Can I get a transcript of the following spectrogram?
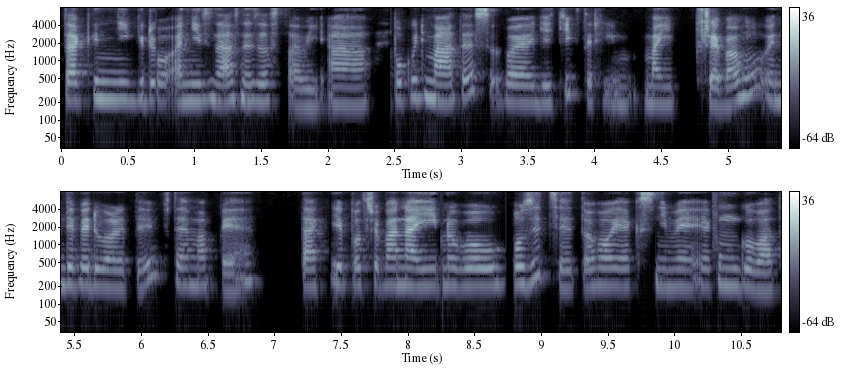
tak nikdo a nic z nás nezastaví. A pokud máte svoje děti, kteří mají převahu individuality v té mapě, tak je potřeba najít novou pozici toho, jak s nimi jak fungovat.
